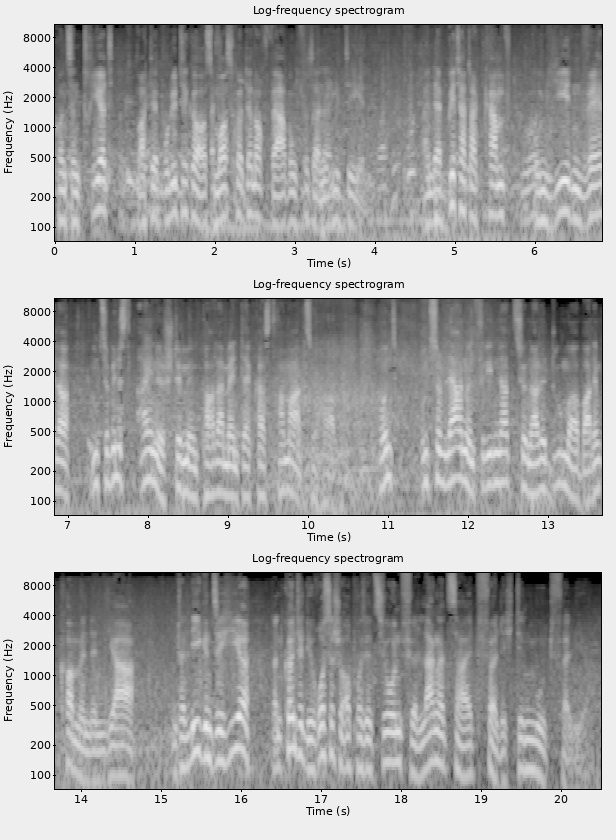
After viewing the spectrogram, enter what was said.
Konzentriert macht der Politiker aus Moskau dennoch Werbung für seine Ideen. Ein erbitterter Kampf um jeden Wähler, um zumindest eine Stimme im Parlament der Kastramat zu haben. Und um zu lernen für die nationale Duma bei dem kommenden Jahr. Unterliegen sie hier, dann könnte die russische Opposition für lange Zeit völlig den Mut verlieren.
